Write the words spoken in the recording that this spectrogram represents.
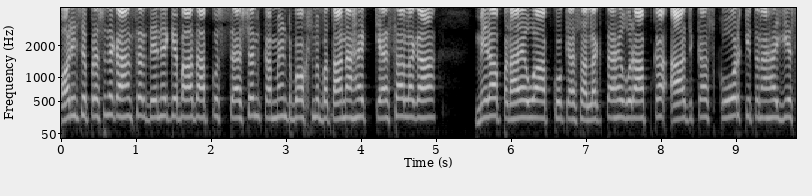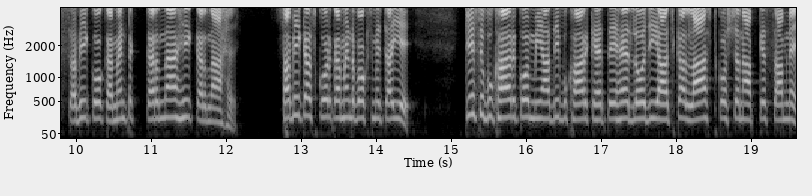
और इस प्रश्न का आंसर देने के बाद आपको सेशन कमेंट बॉक्स में बताना है कैसा लगा। मेरा पढ़ाया हुआ आपको कैसा लगता है और आपका आज का स्कोर कितना है, ये सभी को कमेंट करना ही करना है। सभी का स्कोर कमेंट बॉक्स में चाहिए। किस बुखार को मियादी बुखार कहते हैं? लो जी, आज का लास्ट क्वेश्चन आपके सामने।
